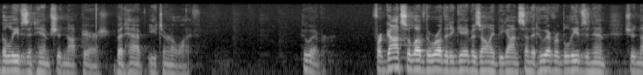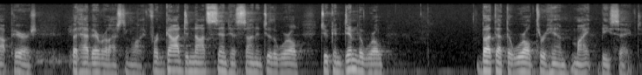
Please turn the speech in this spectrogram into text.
believes in him should not perish, but have eternal life. Whoever. For God so loved the world that he gave his only begotten Son, that whoever believes in him should not perish, but have everlasting life. For God did not send his Son into the world to condemn the world, but that the world through him might be saved.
